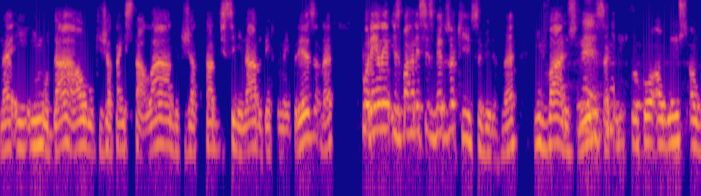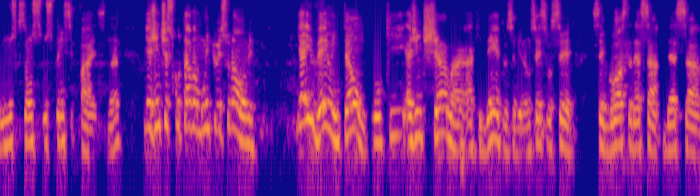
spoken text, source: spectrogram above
né, em, em, mudar algo que já está instalado, que já está disseminado dentro de uma empresa, né? Porém, ela esbarra nesses medos aqui, Sevilha, né? Em vários deles, aqui a gente colocou alguns, alguns que são os, os, principais, né? E a gente escutava muito isso na OMI. E aí veio, então, o que a gente chama aqui dentro, Sevilha, não sei se você, você gosta dessa, dessa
